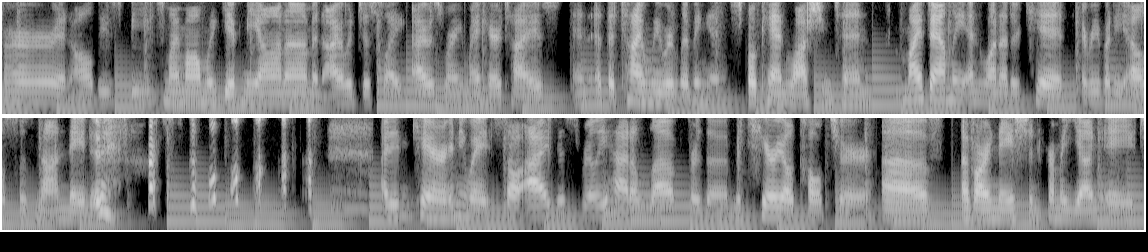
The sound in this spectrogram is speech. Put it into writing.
fur and all these beads my mom would give me on them and I would just like I was wearing my hair ties and at the time we were living in Spokane, Washington. My family and one other kid, everybody else was non-native in our school. I didn't care anyway. So I just really had a love for the material culture of of our nation from a young age.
